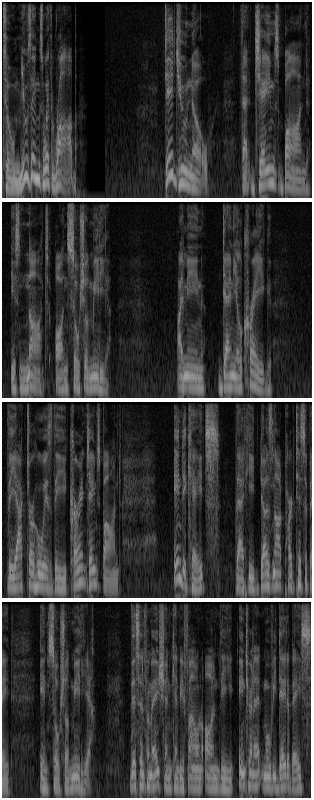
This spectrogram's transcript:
to Musings with Rob. Did you know that James Bond is not on social media? I mean, Daniel Craig, the actor who is the current James Bond, indicates that he does not participate in social media. This information can be found on the Internet Movie Database,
